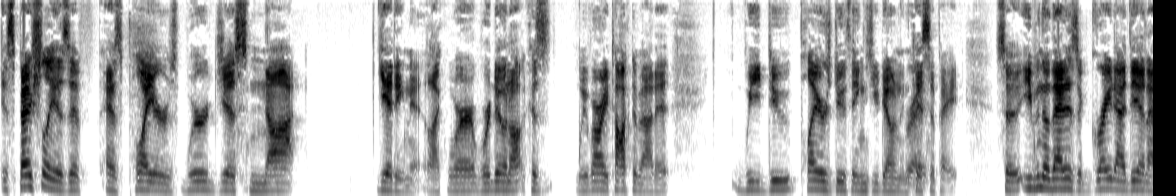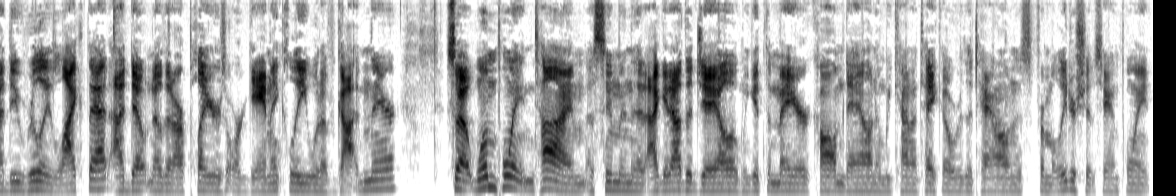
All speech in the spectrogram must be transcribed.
especially as if as players we're just not getting it, like we're we're doing all because we've already talked about it. We do players do things you don't anticipate. So even though that is a great idea and I do really like that, I don't know that our players organically would have gotten there. So at one point in time, assuming that I get out of the jail and we get the mayor calmed down and we kind of take over the town from a leadership standpoint,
